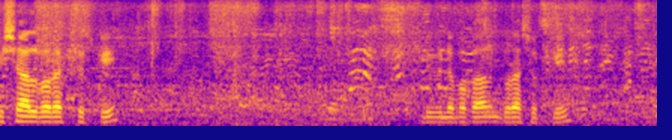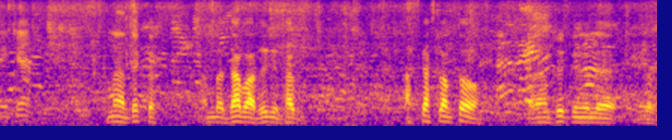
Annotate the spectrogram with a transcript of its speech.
বিশাল বড় এক শুটকি। বিভিন্ন প্রকার গোড়া শুটকি। না দেখো আমরা যাব আর দুই দিন থাকব। আজকে আসলাম তো দুই দিন হলে যাব।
